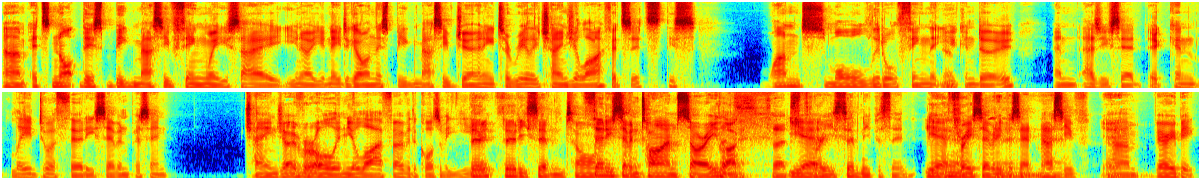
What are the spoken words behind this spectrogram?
Um, it's not this big, massive thing where you say, you know, you need to go on this big, massive journey to really change your life. It's it's this one small little thing that you can do, and as you said, it can lead to a thirty-seven percent change overall in your life over the course of a year. 37 times. Thirty-seven times, sorry, like So that's yeah, 370%. yeah, three seventy percent, massive, Yeah. Um, very big.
